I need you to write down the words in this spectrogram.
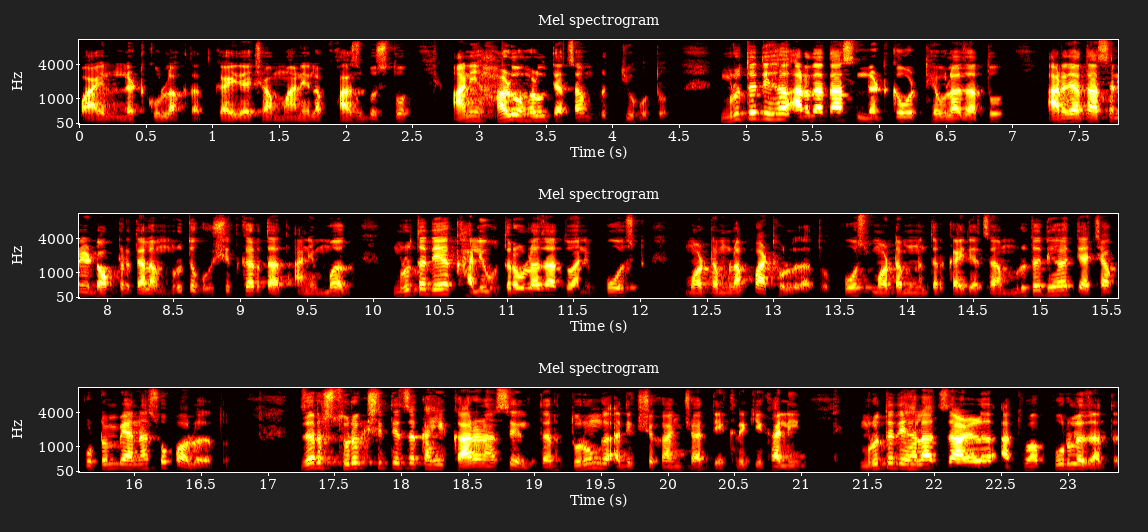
पाय लटकू लागतात. कैद्याच्या मानेला फास बसतो आणि हळूहळू त्याचा मृत्यू होतो. मृतदेह अर्धा तास लटकवत ठेवला जातो. अर्ध्या तासाने डॉक्टर त्याला मृत घोषित करतात आणि मग मृतदेह खाली उतरवला जातो आणि पोस्ट मॉर्टमला पाठवला जातो. पोस्टमॉर्टम नंतर कैद्याचा मृतदेह त्याच्या कुटुंबियांना सोपवला जातो. जर सुरक्षितेचं काही कारण असेल तर तुरुंग अधीक्षकांच्या देखरेखीखाली मृतदेहाला जाळलं अथवा पुरलं जातं.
